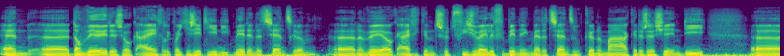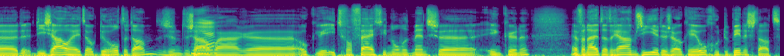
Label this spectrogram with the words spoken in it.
En eh, dan wil je dus ook eigenlijk, want je zit hier niet midden in het centrum, eh, dan wil je ook eigenlijk een soort visuele verbinding met het centrum kunnen maken. Dus als je in die, eh, die zaal heet ook de Rotterdam, dus een zaal Ja. waar ook weer iets van 1500 mensen in kunnen. En vanuit dat raam zie je dus ook heel goed de binnenstad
